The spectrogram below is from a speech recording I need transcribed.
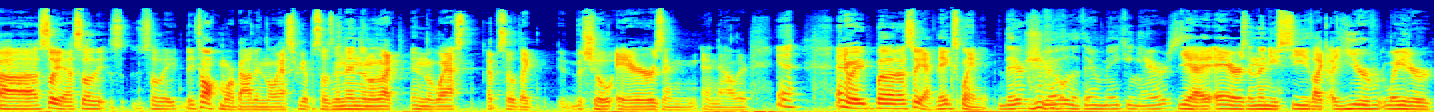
Uh, so yeah, so they, so they, they talk more about it in the last few episodes, and then in the, like in the last episode, like the show airs, and and now they're yeah. Anyway, but uh, so yeah, they explain it. Their show that they're making airs. Yeah, it airs, and then you see like a year later,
